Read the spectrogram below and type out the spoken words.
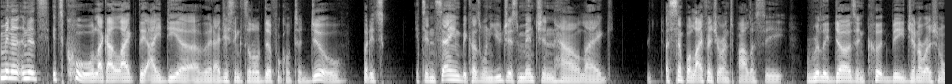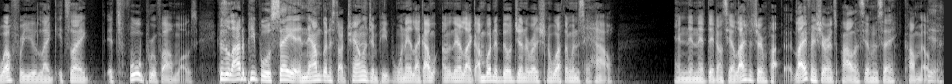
I mean, and it's it's cool. Like, I like the idea of it. I just think it's a little difficult to do, but it's it's insane because when you just mentioned how like a simple life insurance policy really does and could be generational wealth for you, like it's like it's foolproof almost. Because a lot of people will say it, and now I'm going to start challenging people when they're like, I, when they're like, I'm going to build generational wealth. I'm going to say how. And then if they don't see a life insurance life insurance policy, I'm gonna say call Melvin.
